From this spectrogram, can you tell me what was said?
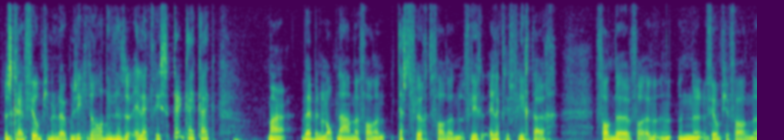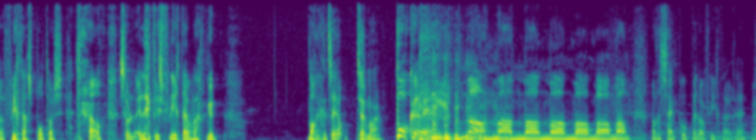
Dus ik krijg een filmpje met een leuk muziekje erop, doen dat is elektrisch. Kijk, kijk, kijk. Maar we hebben een opname van een testvlucht van een vlieg, elektrisch vliegtuig. Van, de, van een, een, een filmpje van eh, vliegtuigspotters. Nou, zo'n elektrisch vliegtuig mag ik, mag ik het zeggen? Zeg maar. Pokken, hè? Man, man, man, man, man, man, man. Want het zijn propellervliegtuigen, hè?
